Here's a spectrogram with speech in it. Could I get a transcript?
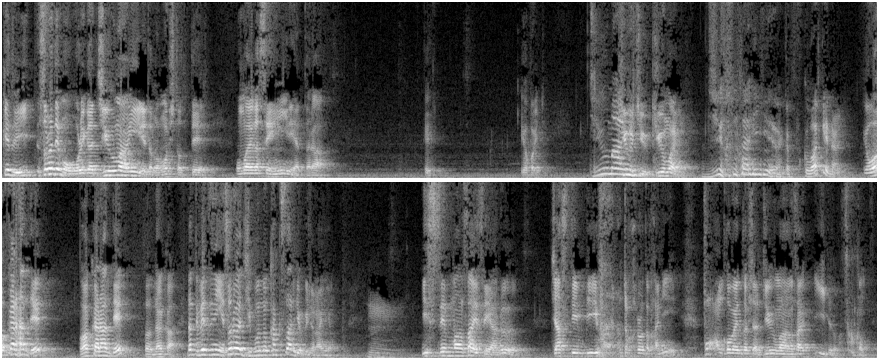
けどいそれでも俺が10万いいねとかもしとってお前が1000いいねやったらえやばい。と10万いいね99万円。10万いいねなんかつくわけない。いや分からんで。分からんで。そうなんかだって別にそれは自分の拡散力じゃないよ。うん。1000万再生あるジャスティン・ビーバーのところとかにボーンコメントしたら10万さいいねとかつくかもしれん。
